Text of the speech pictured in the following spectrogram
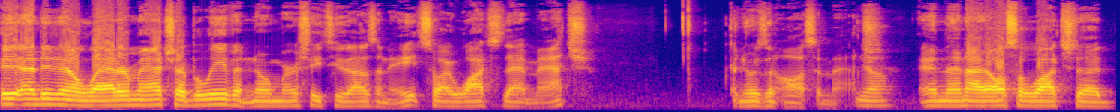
it ended in a ladder match, I believe, at No Mercy 2008. So I watched that match, and it was an awesome match. Yeah. And then I also watched a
